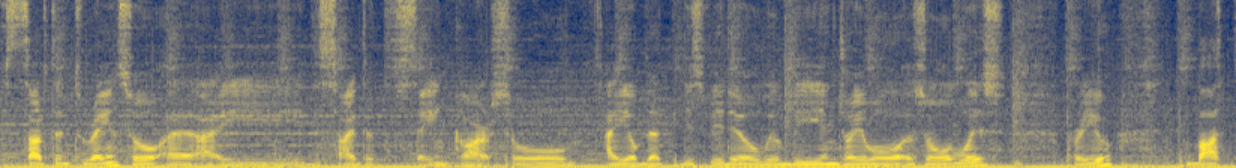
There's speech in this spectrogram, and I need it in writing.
It started to rain, so I, I, decided to stay in car. So I hope that this video will be enjoyable as always for you. But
